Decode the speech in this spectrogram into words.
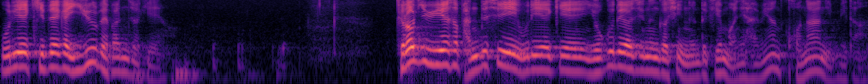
우리의 기대가 이율배반적이에요. 그러기 위해서 반드시 우리에게 요구되어지는 것이 있는데 그게 뭐냐 하면 고난입니다.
